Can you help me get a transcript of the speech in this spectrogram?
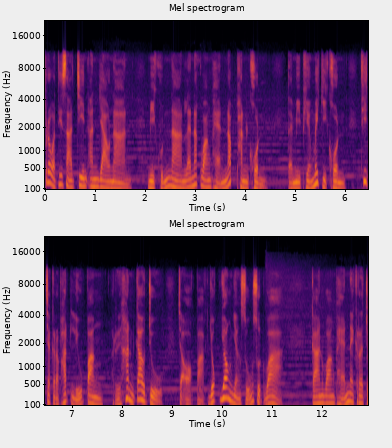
ประวัติศาสตร์จีนอันยาวนาน มีขุนนางและนักวางแผนนับพันคน แต่มีเพียงไม่กี่คนที่จักรพรรดิหลิวปัง หรือฮั่นเก้าจู่จะออกปากยกย่องอย่างสูงสุดว่า การวางแผนในกระโจ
